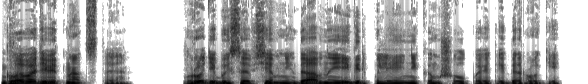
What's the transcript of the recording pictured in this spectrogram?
Глава 19. Вроде бы совсем недавно Игорь пленником шел по этой дороге,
